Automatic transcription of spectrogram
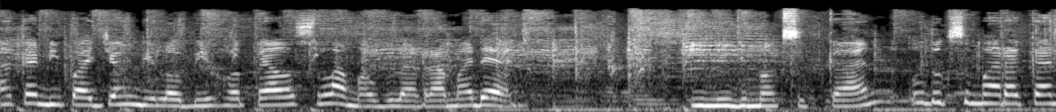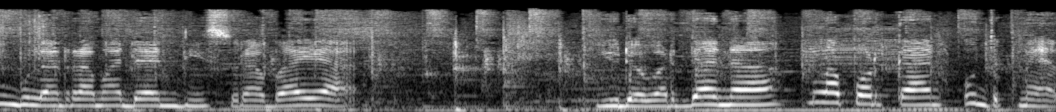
akan dipajang di lobi hotel selama bulan Ramadan. Ini dimaksudkan untuk semarakan bulan Ramadan di Surabaya. Yuda Wardana melaporkan untuk NET.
